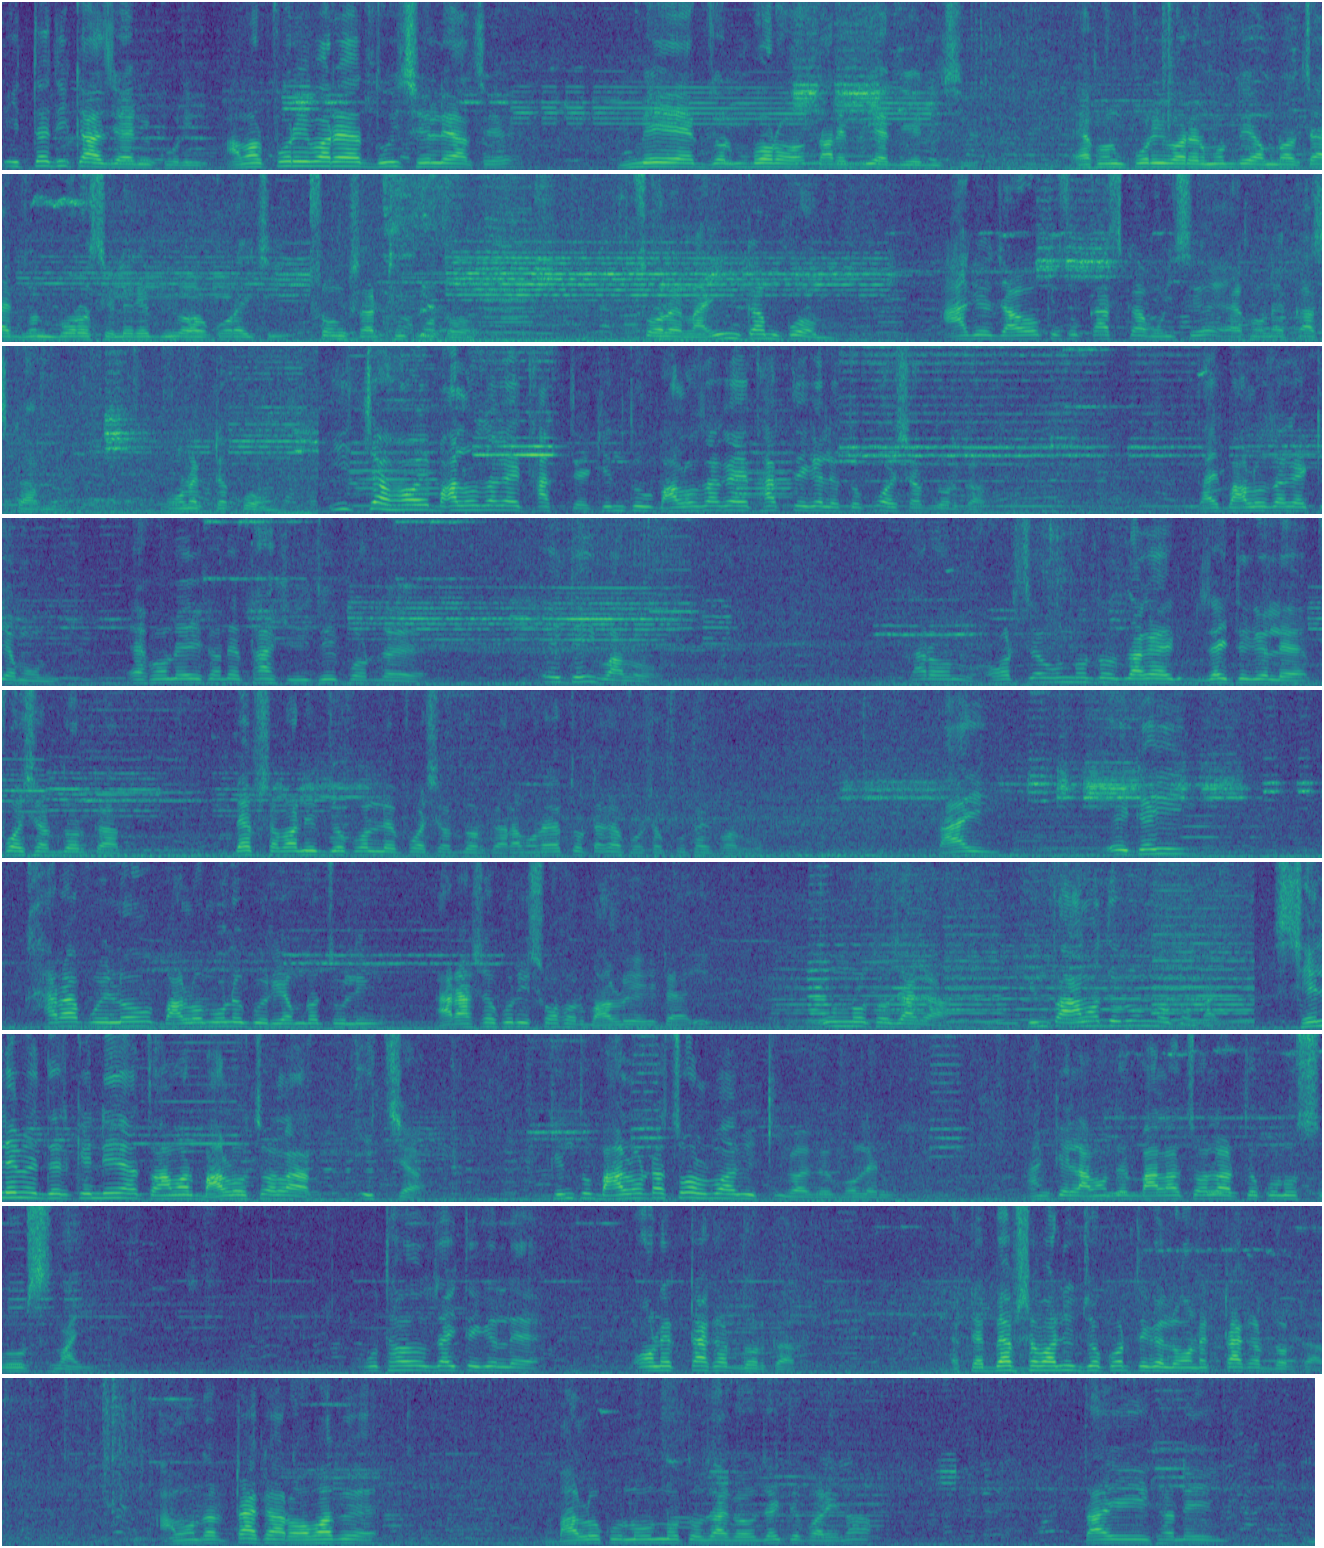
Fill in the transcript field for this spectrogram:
ইত্যাদি কাজে আমি করি। আমার পরিবারে দুই ছেলে আছে, মেয়ে একজন বড়, তারে বিয়ে দিয়ে দিছি। এখন পরিবারের মধ্যে আমরা চারজন বড় ছেলেরে বিবাহ করাইছি। সংসার ঠিক মতো চলে না, ইনকাম কম। আগে যাও, কিছু কাজ কাম হইছে, এখন কাজ কাম অনেকটা কম। ইচ্ছা হয় ভালো জায়গায় থাকতে, কিন্তু ভালো জায়গায় থাকতে গেলে তো পয়সার দরকার। তাই ভালো জায়গায় কেমন? এখন এইখানে থাকি, যে পর্যায়ে, এইটাই ভালো। কারণ চেয়ে উন্নত জায়গায় যাইতে গেলে পয়সার দরকার। ব্যবসা বাণিজ্য করলে পয়সার দরকার। আমরা এত টাকা পয়সা কোথায় পাবো? তাই এইটাই খারাপ হইলেও ভালো মনে করি আমরা চলি। আর আশা করি শহর ভালো, এটা উন্নত জায়গা। কিন্তু আমাদের উন্নত নাই। ছেলে মেয়েদেরকে নিয়ে তো আমার ভালো চলার ইচ্ছা। কিন্তু ভালোটা চলবো আমি কীভাবে বলেন? আঙ্কেল, আমাদের ভালো চলার তো কোনো সোর্স নাই। কোথাও যাইতে গেলে অনেক টাকার দরকার। একটা ব্যবসা বাণিজ্য করতে গেলে অনেক টাকার দরকার। আমাদের টাকার অভাবে ভালো কোনো উন্নত জায়গাও যাইতে পারি না। তাই এখানে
